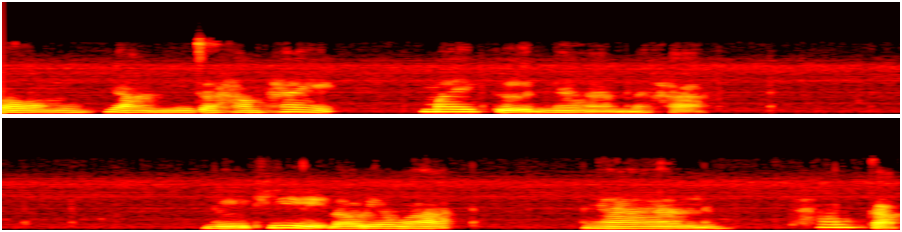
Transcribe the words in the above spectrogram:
สองอย่างนี้จะทำให้ไม่เกิดงานนะคะ หรือที่เราเรียกว่า งานเท่ากับ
